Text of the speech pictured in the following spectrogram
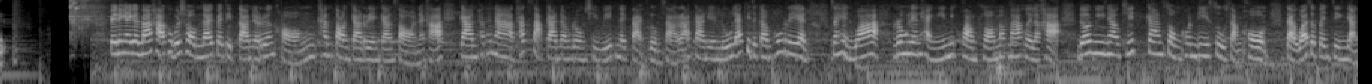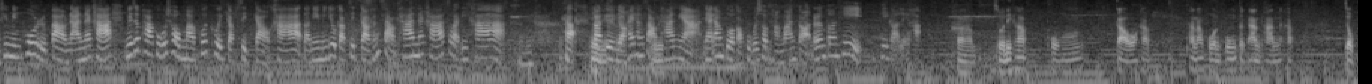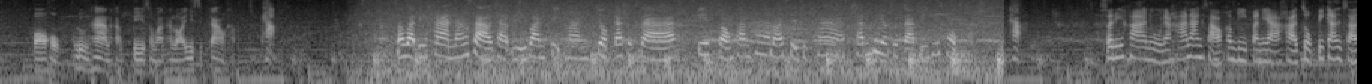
เป็นยังไงกันบ้างคะคุณผู้ชมได้ไปติดตามในเรื่องของขั้นตอนการเรียนการสอนนะคะ การพัฒนาทักษะการดำรงชีวิตใน 8 กลุ่มสาระการเรียนรู้และกิจกรรมผู้เรียน จะเห็นว่าโรงเรียนแห่งนี้มีความพร้อมมากๆเลยล่ะค่ะ โดยมีแนวคิดการส่งคนดีสู่สังคม แต่ว่าจะเป็นจริงอย่างที่มิ้นพูดหรือเปล่านั้นนะคะมิ้นจะพาคุณผู้ชมมาพูดคุยกับสิทธิ์เก่าค่ะ ตอนนี้มิ้นอยู่กับสิทธิ์เก่าทั้งสามท่านนะคะ สวัสดีค่ะสวัสดีค่ะค่ะก่อนอื่นเดี๋ยวให้ทั้งสามท่านเนี่ยแนะนำตัวกับคุณผู้ชมทางบ้านก่อนเริ่มต้นที่พี่ก่อนเลยค่ะ ครับ สวัสดีครับ ผมเก่าครับ ธนพลฟุ้งตระการพันธ์นะครับ จบป .6 รุ่น 5 นะครับ ปี 2529 ครับ ค่ะ สวัสดีค่ะ นางสาวชาวีวันติมัน จบการศึกษา ปี 2545 ชั้นมัธยมศึกษาปีที่ 6 สวัสดีค่ะ หนูนะคะ นางสาวคำดีปัญญาค่ะ จบปีการศึกษา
